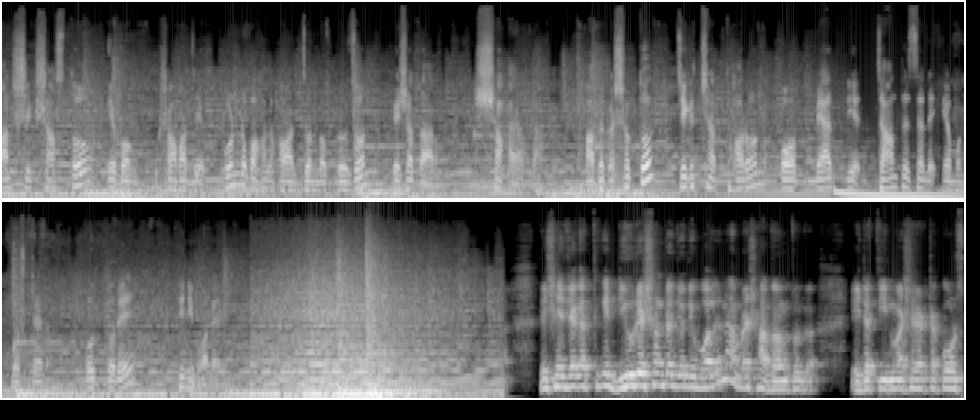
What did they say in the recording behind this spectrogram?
মানসিক স্বাস্থ্য এবং সমাজে পূর্ণবহাল হওয়ার জন্য প্রয়োজন পেশাদার সহায়তা। মাদকাসক্ত চিকিৎসার ধরন ও মেয়াদ নিয়ে জানতে চাইলে এমন প্রশ্নের উত্তরে তিনি বলেন। তো সেই জায়গা থেকে ডিউরেশনটা যদি বলেন, আমরা সাধারণত এটা তিন মাসের একটা কোর্স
